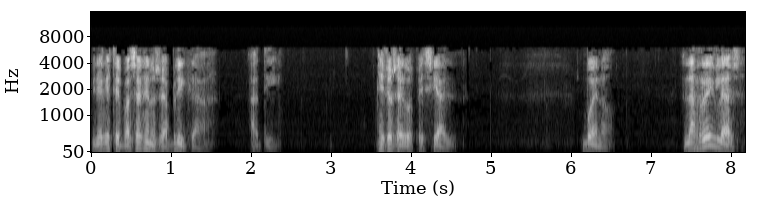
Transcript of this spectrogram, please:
mira que este pasaje no se aplica a ti. Esto es algo especial. Bueno, las reglas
